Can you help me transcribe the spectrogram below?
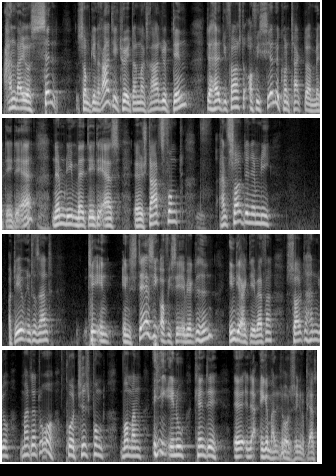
han var jo selv som generaldirektør i Danmarks Radio den, der havde de første officielle kontakter med DDR, nemlig med DDR's øh, statsfunk. Han solgte nemlig, og det er jo interessant, til en en Stasi-officer i virkeligheden, indirekte i hvert fald, solgte han jo Matador på et tidspunkt, hvor man ikke endnu kendte, øh, ikke Matador, sikkert Pjat,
